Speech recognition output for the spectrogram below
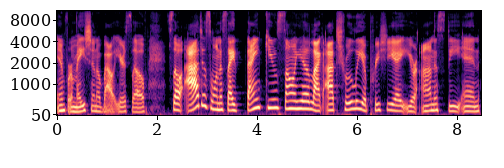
information about yourself. So I just want to say thank you, Sonia. Like, I truly appreciate your honesty and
